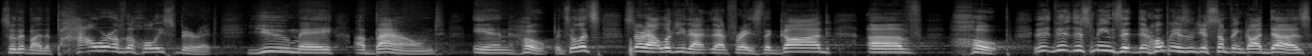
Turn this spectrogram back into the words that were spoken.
so that by the power of the Holy Spirit you may abound in hope. And so let's start out looking at that, that phrase, the God of hope. This means that, that hope isn't just something God does.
